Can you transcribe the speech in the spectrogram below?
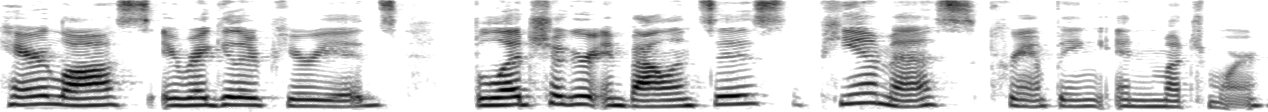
hair loss, irregular periods, blood sugar imbalances, PMS, cramping, and much more.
